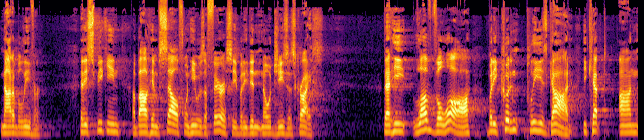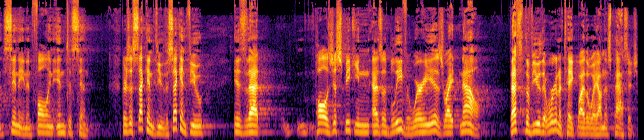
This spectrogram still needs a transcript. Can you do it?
not a believer. That he's speaking about himself when he was a Pharisee, but he didn't know Jesus Christ. That he loved the law, but he couldn't please God. He kept on sinning and falling into sin. There's a second view. The second view is that Paul is just speaking as a believer where he is right now. That's the view that we're going to take, by the way, on this passage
